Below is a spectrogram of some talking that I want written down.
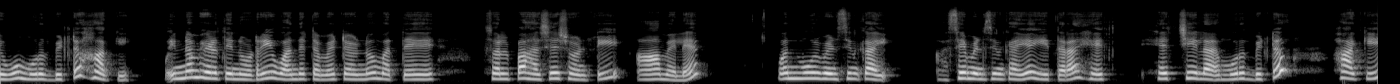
ನೀವು ಮುರಿದ್ಬಿಟ್ಟು ಹಾಕಿ. ಇನ್ನೊಮ್ಮೆ ಹೇಳ್ತೀನಿ ನೋಡಿರಿ. ಒಂದು ಟೊಮೆಟೊ ಹಣ್ಣು ಮತ್ತು ಸ್ವಲ್ಪ ಹಸಿ ಶುಂಠಿ, ಆಮೇಲೆ ಒಂದು ಮೂರು ಮೆಣಸಿನ್ಕಾಯಿ, ಹಸಿ ಮೆಣಸಿನ್ಕಾಯಿ ಈ ಥರ ಹೆಚ್ಚಿ ಮುರಿದ್ಬಿಟ್ಟು ಹಾಕಿ,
